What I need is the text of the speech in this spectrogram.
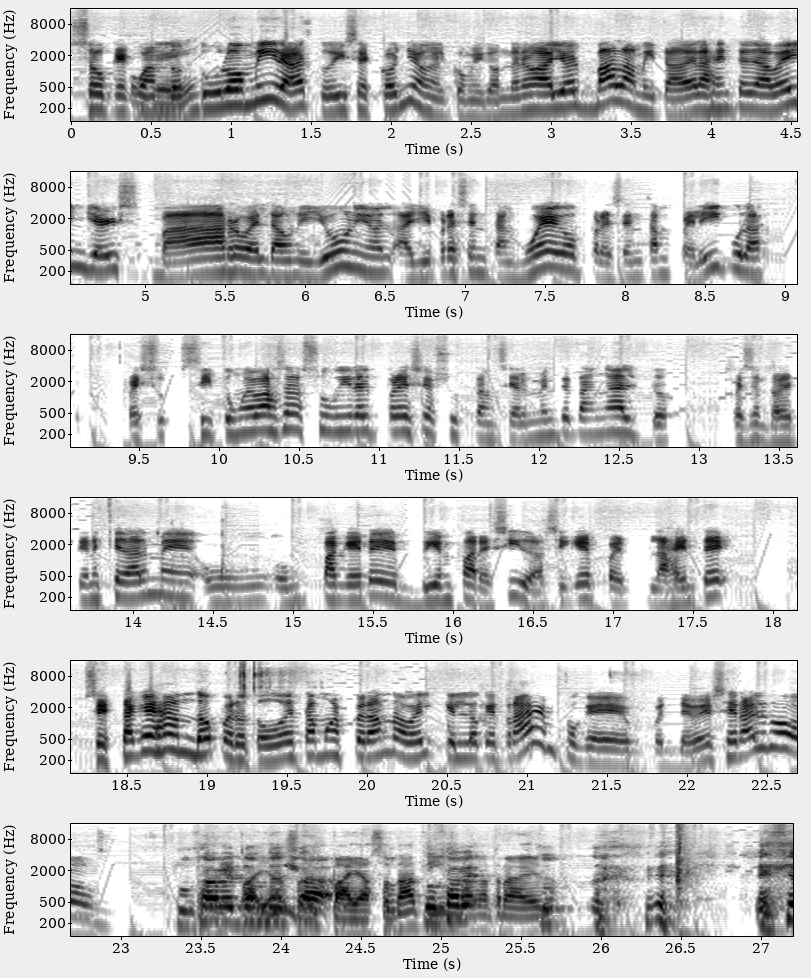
So que cuando tú lo miras, tú dices, coño, en el Comic Con de Nueva York va la mitad de la gente de Avengers, va Robert Downey Jr., allí presentan juegos, presentan películas. Pues si tú me vas a subir el precio sustancialmente tan alto, pues entonces tienes que darme un, un paquete bien parecido. Así que pues la gente se está quejando, pero todos estamos esperando a ver qué es lo que traen, porque pues debe ser algo Tú sabes El dónde payaso- está. el payaso tú- Tati tú sabes- van a traer. tú- Eso,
